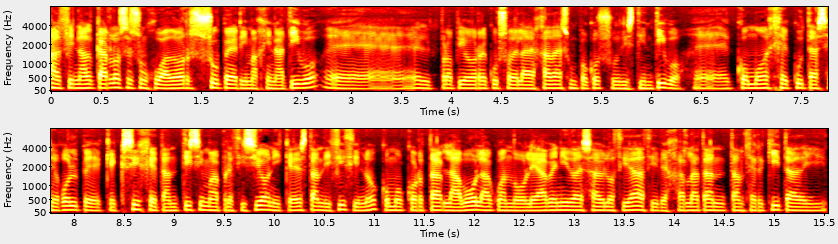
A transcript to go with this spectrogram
Al final Carlos es un jugador súper imaginativo. Eh, el propio recurso de la dejada es un poco su distintivo. Eh, cómo ejecuta ese golpe que exige tantísima precisión y que es tan difícil, ¿no? Cómo cortar la bola cuando le ha venido a esa velocidad y dejarla tan, tan cerquita y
